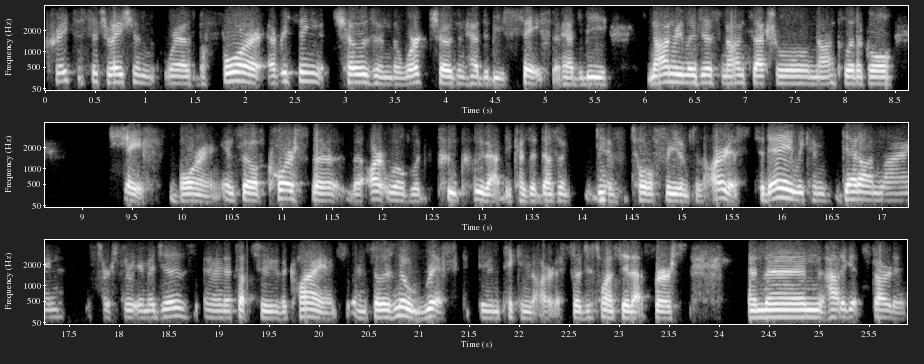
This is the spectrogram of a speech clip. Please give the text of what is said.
creates a situation whereas before everything chosen, the work chosen had to be safe. It had to be non religious, non sexual, non political, safe, boring. And so, of course, the, the art world would poo poo that because it doesn't give total freedom to the artist. Today, we can get online, search through images, and it's up to the client. And so, there's no risk in picking the artist. So, I just want to say that first. And then, how to get started.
